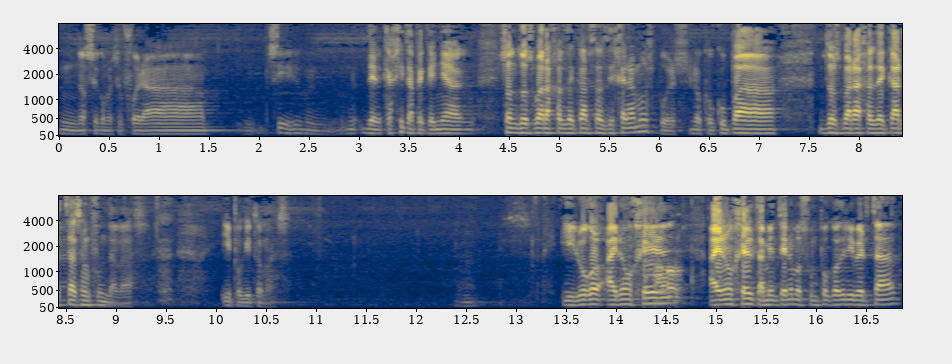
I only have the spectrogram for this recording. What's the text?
No sé, como si fuera, sí, de cajita pequeña. Son dos barajas de cartas, dijéramos, pues lo que ocupa dos barajas de cartas enfundadas y poquito más. Y luego Iron Hell, Iron Hell también tenemos un poco de libertad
